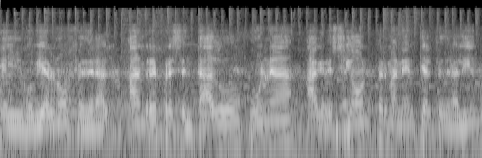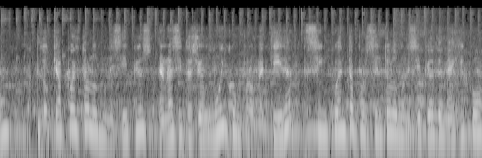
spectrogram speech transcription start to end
el gobierno federal han representado una agresión permanente al federalismo, lo que puesto a los municipios en una situación muy comprometida. 50% de los municipios de México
